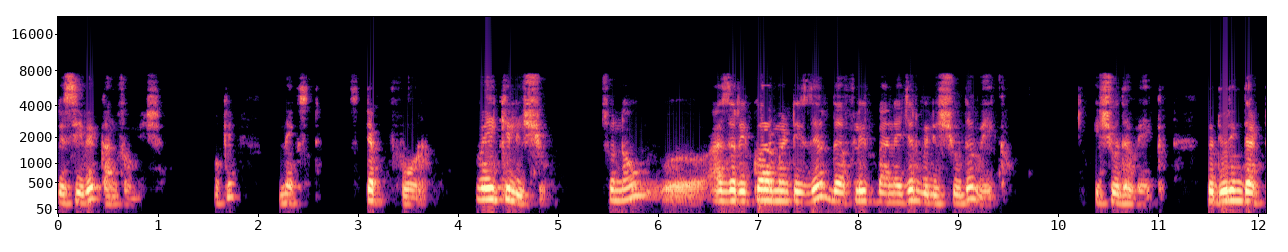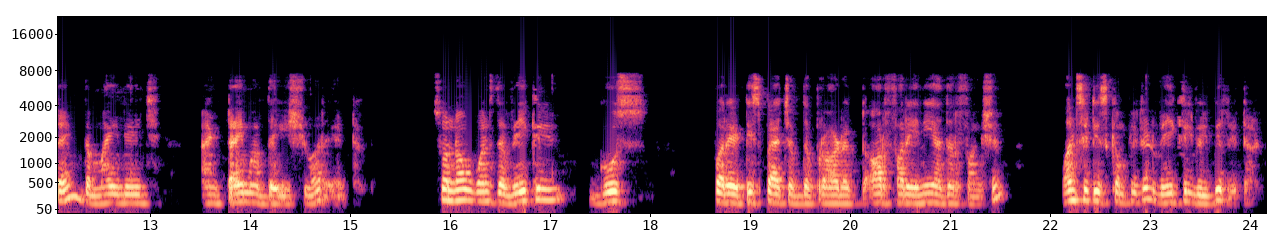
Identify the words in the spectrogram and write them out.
receive a confirmation. Okay? Next step 4 vehicle issue. So now uh, as the requirement is there the fleet manager will issue the vehicle issue the vehicle. So during that time the mileage and time of the issue are entered. So now once the vehicle goes for a dispatch of the product or for any other function once it is completed vehicle will be returned.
